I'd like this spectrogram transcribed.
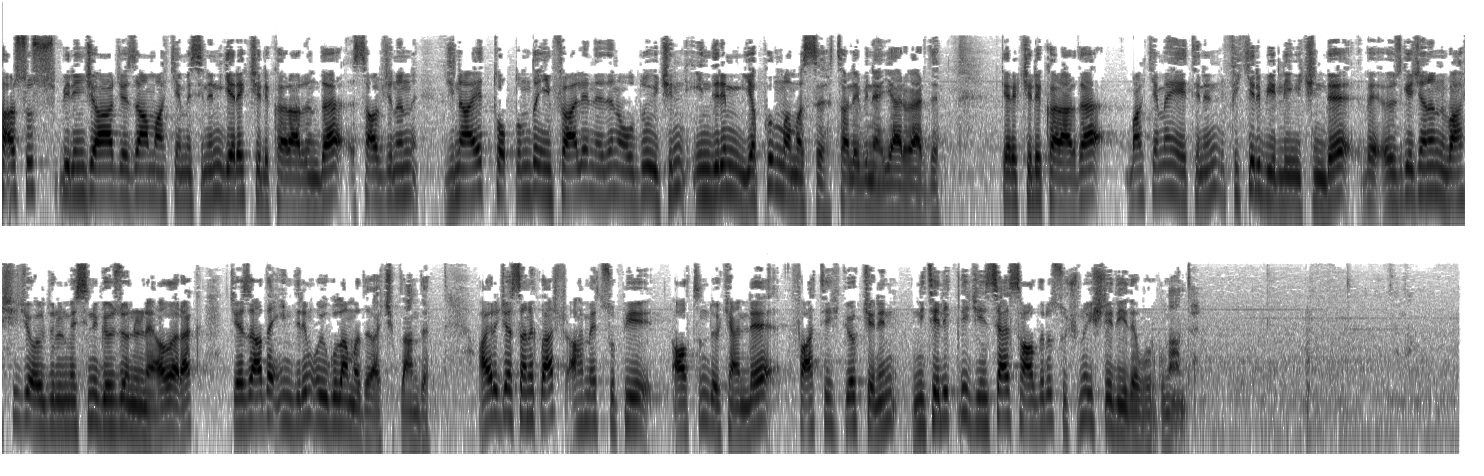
Tarsus 1. Ağır Ceza Mahkemesi'nin gerekçeli kararında savcının cinayet toplumda infiale neden olduğu için indirim yapılmaması talebine yer verdi. Gerekçeli kararda mahkeme heyetinin fikir birliği içinde ve Özgecan'ın vahşice öldürülmesini göz önüne alarak cezada indirim uygulamadığı açıklandı. Ayrıca sanıklar Ahmet Supi Altındöken'le Fatih Gökçe'nin nitelikli cinsel saldırı suçunu işlediği de vurgulandı.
